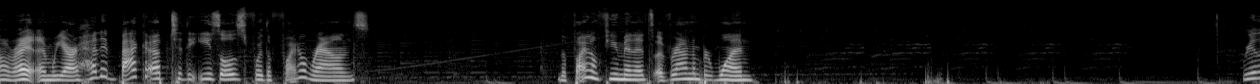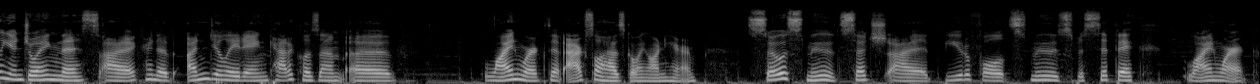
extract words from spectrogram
All right, and we are headed back up to the easels for the final rounds. The final few minutes of round number one. Really enjoying this uh, kind of undulating cataclysm of line work that Axel has going on here. So smooth, such uh, beautiful, smooth, specific line work.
